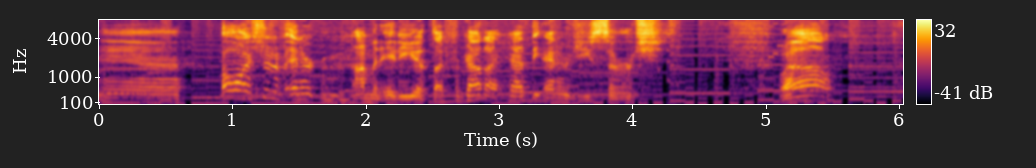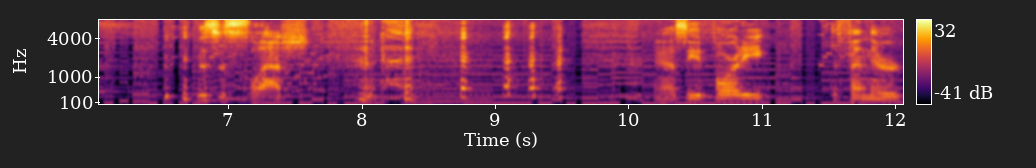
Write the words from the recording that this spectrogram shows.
Yeah... Oh, I should have entered... I'm an idiot. I forgot I had the energy search. Well, this is Slash. yeah, see 40, Defender,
